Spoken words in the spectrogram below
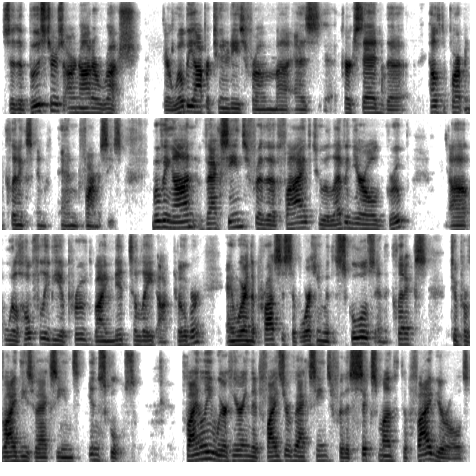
So the boosters are not a rush. There will be opportunities from, uh, as Kirk said, the health department, clinics, and, and pharmacies. Moving on, vaccines for the 5 to 11 year old group uh, will hopefully be approved by mid to late October. And we're in the process of working with the schools and the clinics to provide these vaccines in schools. Finally, we're hearing that Pfizer vaccines for the six month to five year olds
